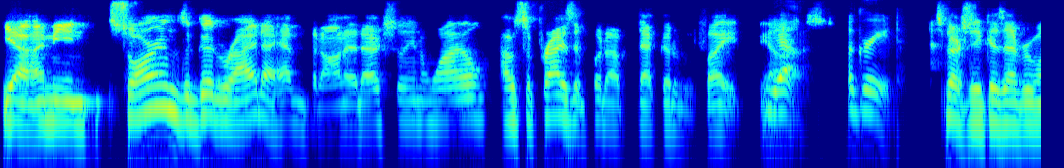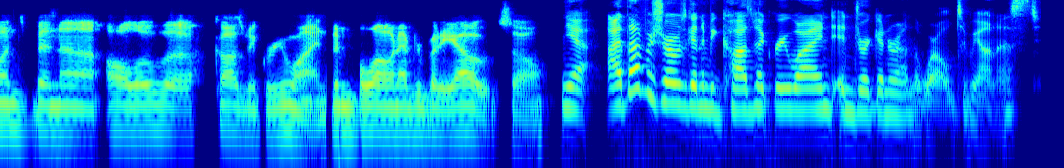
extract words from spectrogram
Yeah, I mean, Soarin's a good ride. I haven't been on it actually in a while. I was surprised it put up that good of a fight, Yeah. honest. Agreed. Especially because everyone's been uh, all over Cosmic Rewind, been blowing everybody out. So Yeah, I thought for sure it was going to be Cosmic Rewind and Drinking Around the World. To be honest,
